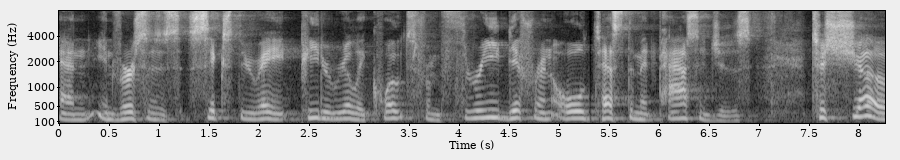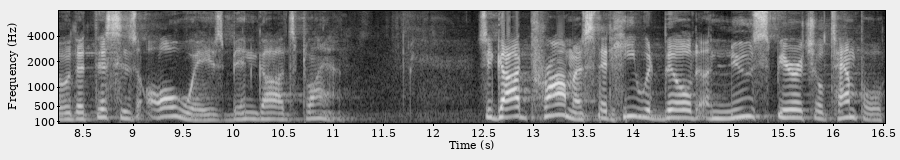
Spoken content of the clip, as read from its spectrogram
And in verses 6 through 8, Peter really quotes from three different Old Testament passages to show that this has always been God's plan. See, God promised that He would build a new spiritual temple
